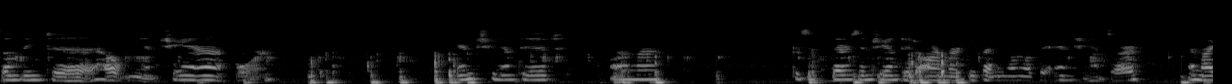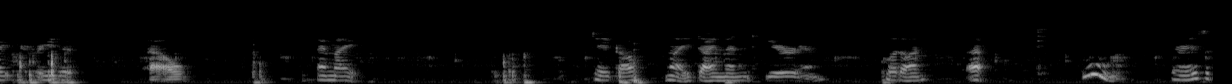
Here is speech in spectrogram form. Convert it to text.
something to help me enchant or enchanted armor. Because if there's enchanted armor, depending on what the enchants are, I might trade it out. I might take off my diamond gear and put on that. Ooh, there is a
